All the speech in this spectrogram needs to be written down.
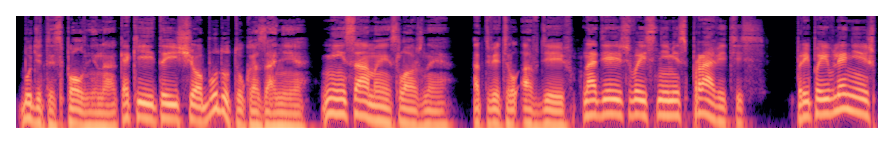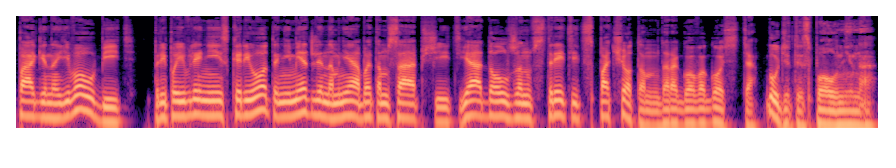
«Будет исполнено. Какие-то еще будут указания?» «Не самые сложные», — ответил Авдеев. «Надеюсь, вы с ними справитесь. При появлении Шпагина его убить, При появлении Искариота немедленно мне об этом сообщить. Я должен встретить с почетом дорогого гостя». «Будет исполнено»,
